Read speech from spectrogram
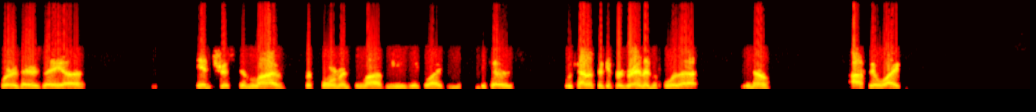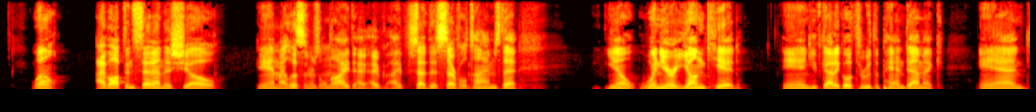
where there's a uh, interest in live performance and live music, like because we kind of took it for granted before that. You know, I feel like. Well, I've often said on this show, and my listeners will know, I, have I've said this several times that, you know, when you're a young kid and you've got to go through the pandemic and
